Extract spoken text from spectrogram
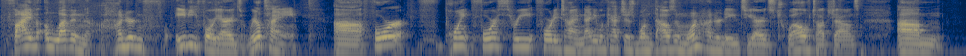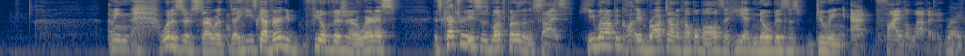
5'11", 184 yards, real tiny. Uh, 4.43 40 time, 91 catches, 1,182 yards, 12 touchdowns. Um, I mean, what is there to start with? He's got very good field vision or awareness. His catch radius is much better than his size. He went up and, caught, and brought down a couple balls that he had no business doing at 5'11. Right.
